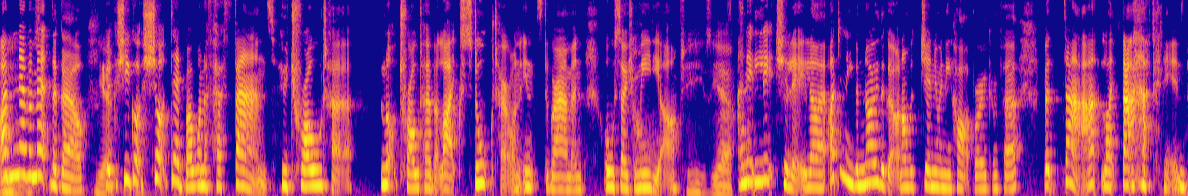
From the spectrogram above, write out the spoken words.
I've never met the girl, Yeah. but she got shot dead by one of her fans who trolled her. Not trolled her, but like stalked her on Instagram and all social media. Jeez, yeah. And it literally, like, I didn't even know the girl, and I was genuinely heartbroken for her. But that, like, that happening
